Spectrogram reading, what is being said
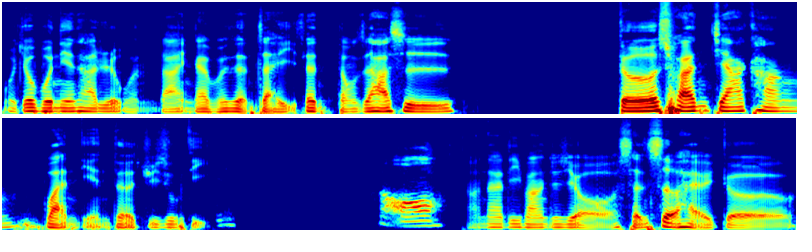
我就不念他日文，大家应该不是很在意。但总之，它是德川家康晚年的居住地。哦，然后那个地方就是有神社，还有一个。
